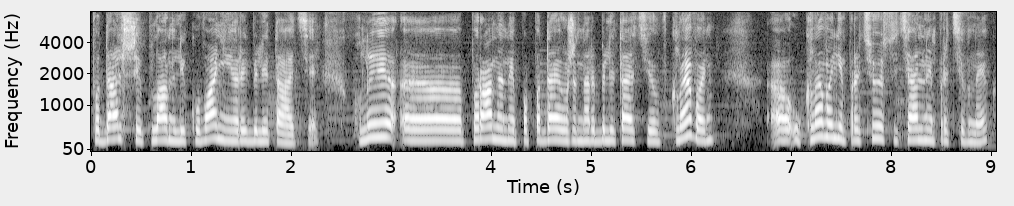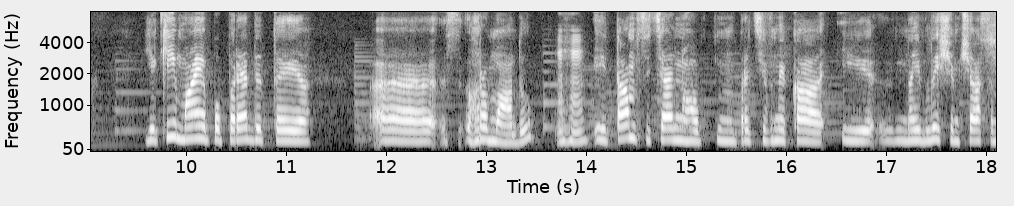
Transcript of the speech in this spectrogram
подальший план лікування і реабілітації. Коли е, поранений попадає вже на реабілітацію в Клевань, е, у Клевані працює соціальний працівник, який має попередити громаду, Угу. і там соціального працівника і найближчим часом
